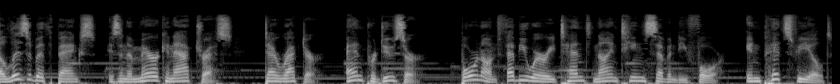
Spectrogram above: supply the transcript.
Elizabeth Banks is an American actress, director, and producer, born on February 10, 1974. In Pittsfield,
